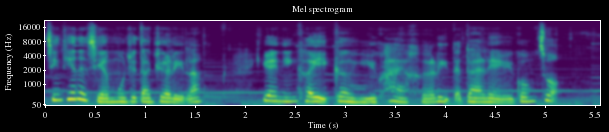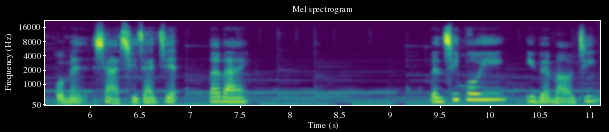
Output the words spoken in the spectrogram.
今天的节目就到这里了，愿您可以更愉快合理的锻炼与工作。我们下期再见，拜拜。本期播音一本毛巾，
